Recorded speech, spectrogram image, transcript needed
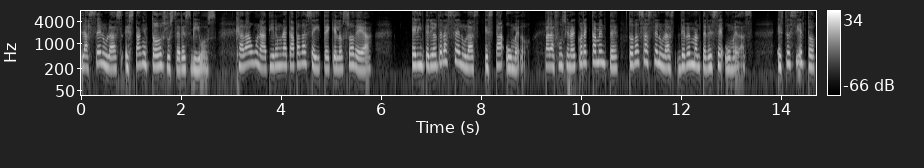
Las células están en todos los seres vivos. Cada una tiene una capa de aceite que los rodea, el interior de las células está húmedo. Para funcionar correctamente, todas las células deben mantenerse húmedas. Esto es cierto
